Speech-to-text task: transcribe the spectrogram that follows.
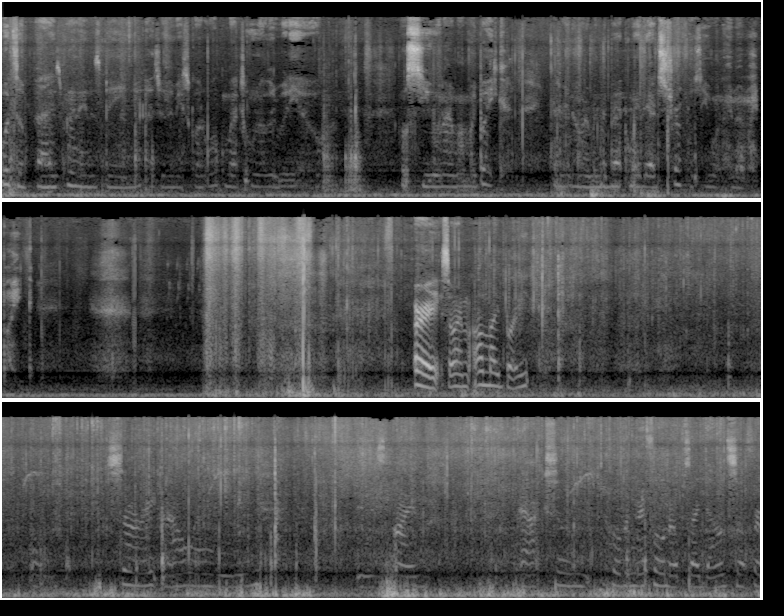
What's up guys, my name is Baine, you guys are the B Squad, welcome back to another video. I'll see you when I'm on my bike. And right now I'm in the back of my dad's truck, I'll see you when I'm on my bike. Alright, so I'm on my bike. Um, so right now what I'm doing is I'm actually holding my phone upside down, so for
